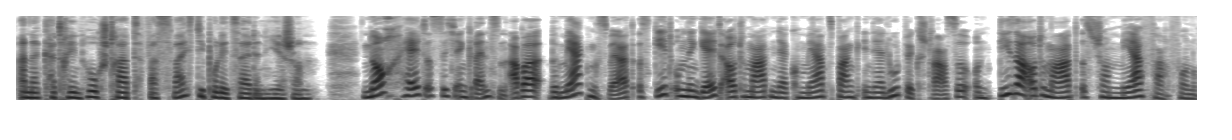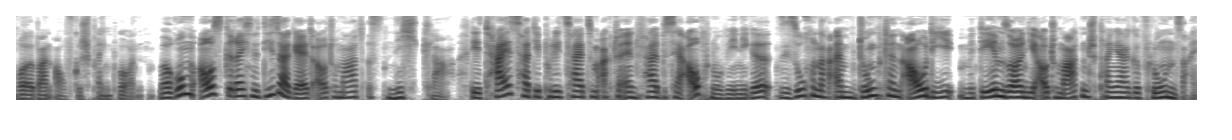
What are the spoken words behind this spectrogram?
Anne-Kathrin Hochstrat, was weiß die Polizei denn hier schon? Noch hält es sich in Grenzen, aber bemerkenswert, es geht um den Geldautomaten der Commerzbank in der Ludwigstraße und dieser Automat ist schon mehrfach von Räubern aufgesprengt worden. Warum ausgerechnet dieser Geldautomat ist nicht klar. Details hat die Polizei zum aktuellen Fall bisher auch nur wenige. Sie suchen nach einem dunklen Audi, mit dem sollen die Automatensprenger geflohen sein.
